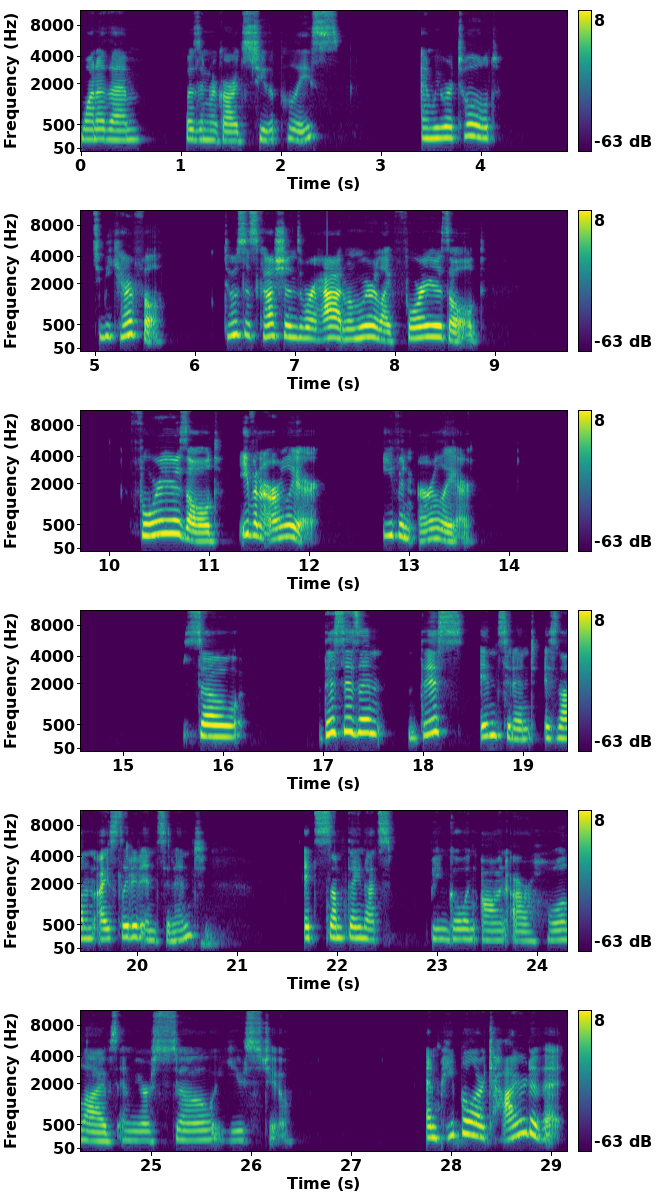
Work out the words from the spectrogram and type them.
one of them was in regards to the police, and we were told to be careful. Those discussions were had when we were like four years old. Four years old, even earlier. Even earlier. So, this isn't, this incident is not an isolated incident. It's something that's been going on our whole lives and we are so used to. And people are tired of it.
